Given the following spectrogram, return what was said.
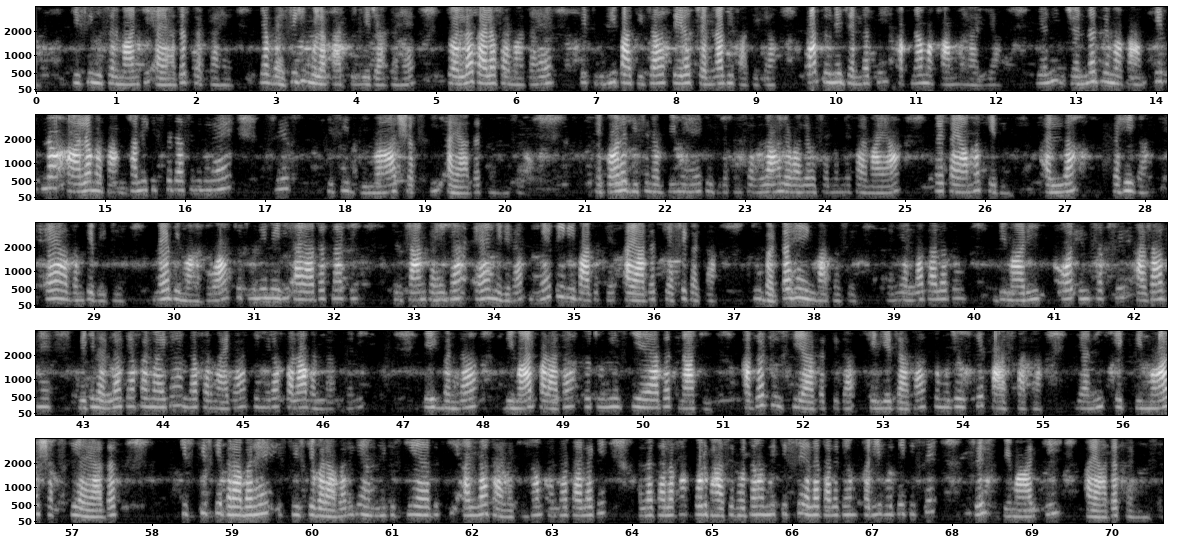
کسی مسلمان کی عیادت کرتا ہے یا ویسے ہی ملاقات کے لیے جاتا ہے، تو اللہ تعالیٰ فرماتا ہے کہ تو بھی پاکیزہ، تیرا چلنا بھی پاکیزہ۔ اور تو نے جنت میں اپنا مقام بنا لیا۔ یعنی جنت میں مقام، اتنا اعلیٰ مقام ہمیں کس وجہ سے مل رہا ہے؟ صرف کسی بیمار شخص کی عیادت کرنے سے۔ ایک اور حدیث نبی میں ہے کہ حضرت صلی اللہ علیہ وسلم نے فرمایا، پھر قیامت کے دن اللہ کہے گا اے آدم کے بیٹے میں بیمار ہوا تو تو نے میری عیادت نہ کی۔ انسان کہے گا، اے میرے رب، میں تیری عبادت عیادت کیسے کرتا؟ تو برتر ہے ان باتوں سے۔ یعنی اللہ تعالیٰ تو بیماری اور ان سب سے آزاد ہیں۔ لیکن اللہ کیا فرمائے گا؟ اللہ فرمائے گا کہ میرا فلاں بندہ یعنی ایک بندہ بیمار پڑا تھا تو تو نے اس کی عیادت نہ کی۔ اگر تو اس کی عیادت کے لیے جاتا تو مجھے اس کے پاس پاتا۔ یعنی ایک بیمار شخص کی عیادت کس چیز کے برابر ہے؟ اس چیز کے برابر ہے کہ ہم نے کس کی عیادت کی؟ اللہ تعالیٰ کی۔ ہم اللہ تعالیٰ کے اللہ تعالیٰ کا قرب حاصل ہوتا ہم نے کس سے اللہ تعالیٰ کے ہم قریب ہوتے کس سے؟ صرف بیمار کی عیادت کرنے سے۔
